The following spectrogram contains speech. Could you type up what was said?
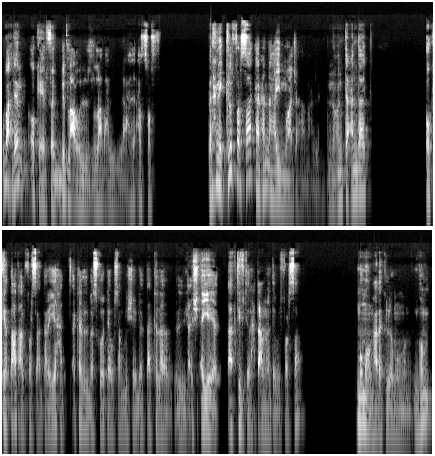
وبعدين okay فبيطلعوا الطلاب على الصف. فنحن كل فرصة كان عندنا هاي المواجهة معلم. إنه أنت عندك okay قطعت على الفرصة أنت ريحت أكلت البسكوتة أو بدك تاكلها أي activity رح تعمله أنت بالفرصة. مو مهم هذا كله مو مهم. المهم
